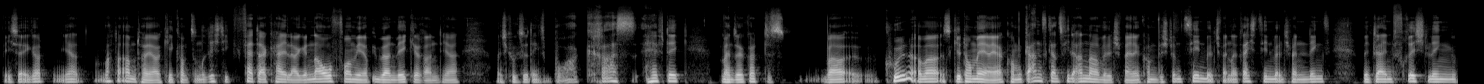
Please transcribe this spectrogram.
bin ich so, ey Gott, ja, mach ein Abenteuer. Okay, kommt so ein richtig fetter Keiler genau vor mir über den Weg gerannt, ja. Und ich gucke so, denke so, boah, krass, heftig. Mein so, Gott, das war cool, aber es geht noch mehr. Ja, kommen ganz, ganz viele andere Wildschweine. Kommen bestimmt zehn Wildschweine rechts, zehn Wildschweine links, mit kleinen Frischlingen,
